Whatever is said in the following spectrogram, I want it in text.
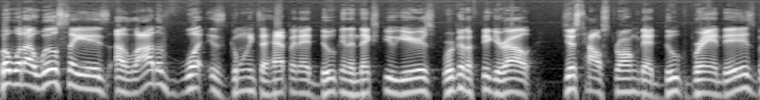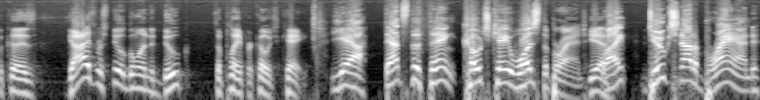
But what I will say is a lot of what is going to happen at Duke in the next few years, we're going to figure out just how strong that Duke brand is because guys were still going to Duke to play for Coach K. Yeah, that's the thing. Coach K was the brand, Yeah. right? Duke's not a brand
